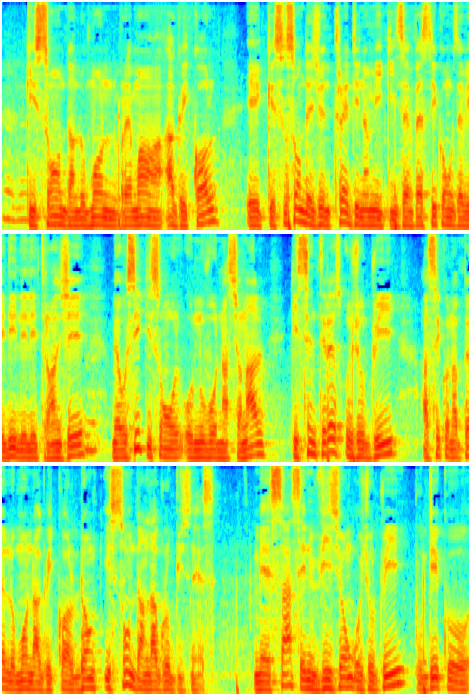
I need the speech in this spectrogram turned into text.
mhm. qui sont dans le monde vraiment agricole et que ce sont des jeunes très dynamiques. Ils investissent, comme vous avez dit, l'étranger, mais aussi qui sont au, niveau national, qui s'intéressent aujourd'hui à ce qu'on appelle le monde agricole. Donc, ils sont dans l'agrobusiness. Mais ça, c'est une vision aujourd'hui pour dire que euh,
